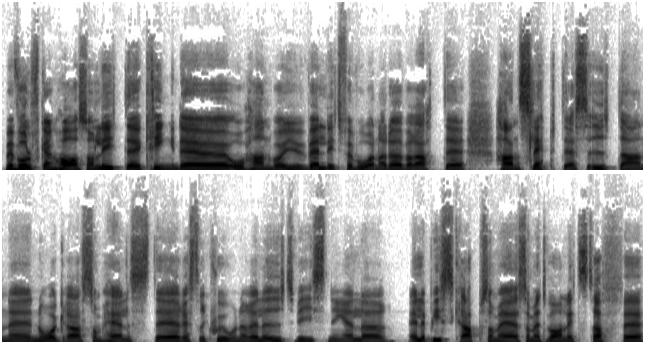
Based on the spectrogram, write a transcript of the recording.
med Wolfgang Hansson lite kring det och han var ju väldigt förvånad över att eh, han släpptes utan eh, några som helst eh, restriktioner eller utvisning eller, eller piskrapp som är som ett vanligt straff, eh,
